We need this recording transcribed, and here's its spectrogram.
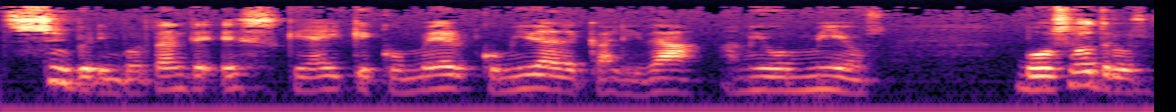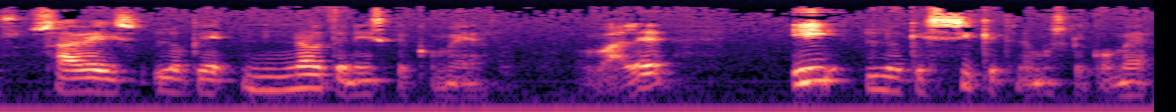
súper importante, es que hay que comer comida de calidad, amigos míos. Vosotros sabéis lo que no tenéis que comer, ¿vale? Y lo que sí que tenemos que comer.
